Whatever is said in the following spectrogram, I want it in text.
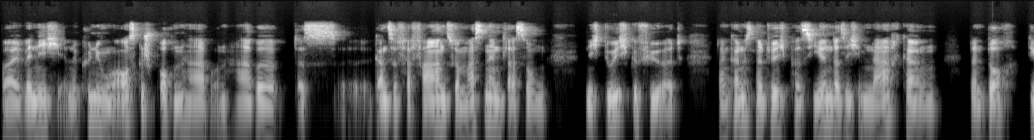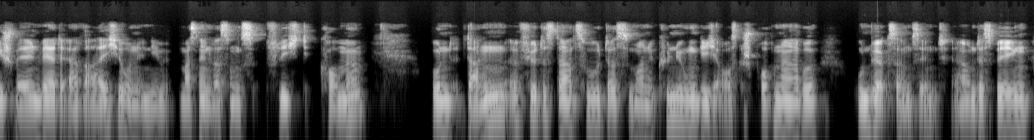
Weil wenn ich eine Kündigung ausgesprochen habe und habe das ganze Verfahren zur Massenentlassung nicht durchgeführt, dann kann es natürlich passieren, dass ich im Nachgang dann doch die Schwellenwerte erreiche und in die Massenentlassungspflicht komme. Und dann äh, führt es dazu, dass meine Kündigungen, die ich ausgesprochen habe, unwirksam sind. Ja, und deswegen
